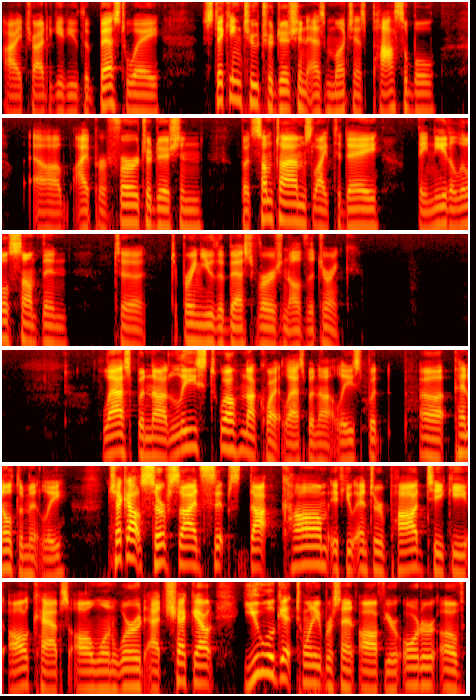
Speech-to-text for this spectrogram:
I try to give you the best way, sticking to tradition as much as possible. Uh, I prefer tradition, but sometimes, like today, they need a little something to to bring you the best version of the drink. Last but not least, well, not quite last but not least, but uh, penultimately, check out surfsidesips.com. If you enter PodTiki, all caps, all one word, at checkout, you will get 20% off your order of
